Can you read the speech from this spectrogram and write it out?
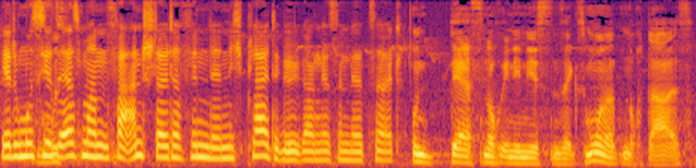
ja, du musst jetzt erstmal einen Veranstalter finden, der nicht pleite gegangen ist in der Zeit. Und der ist noch in den nächsten sechs Monaten noch da ist.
